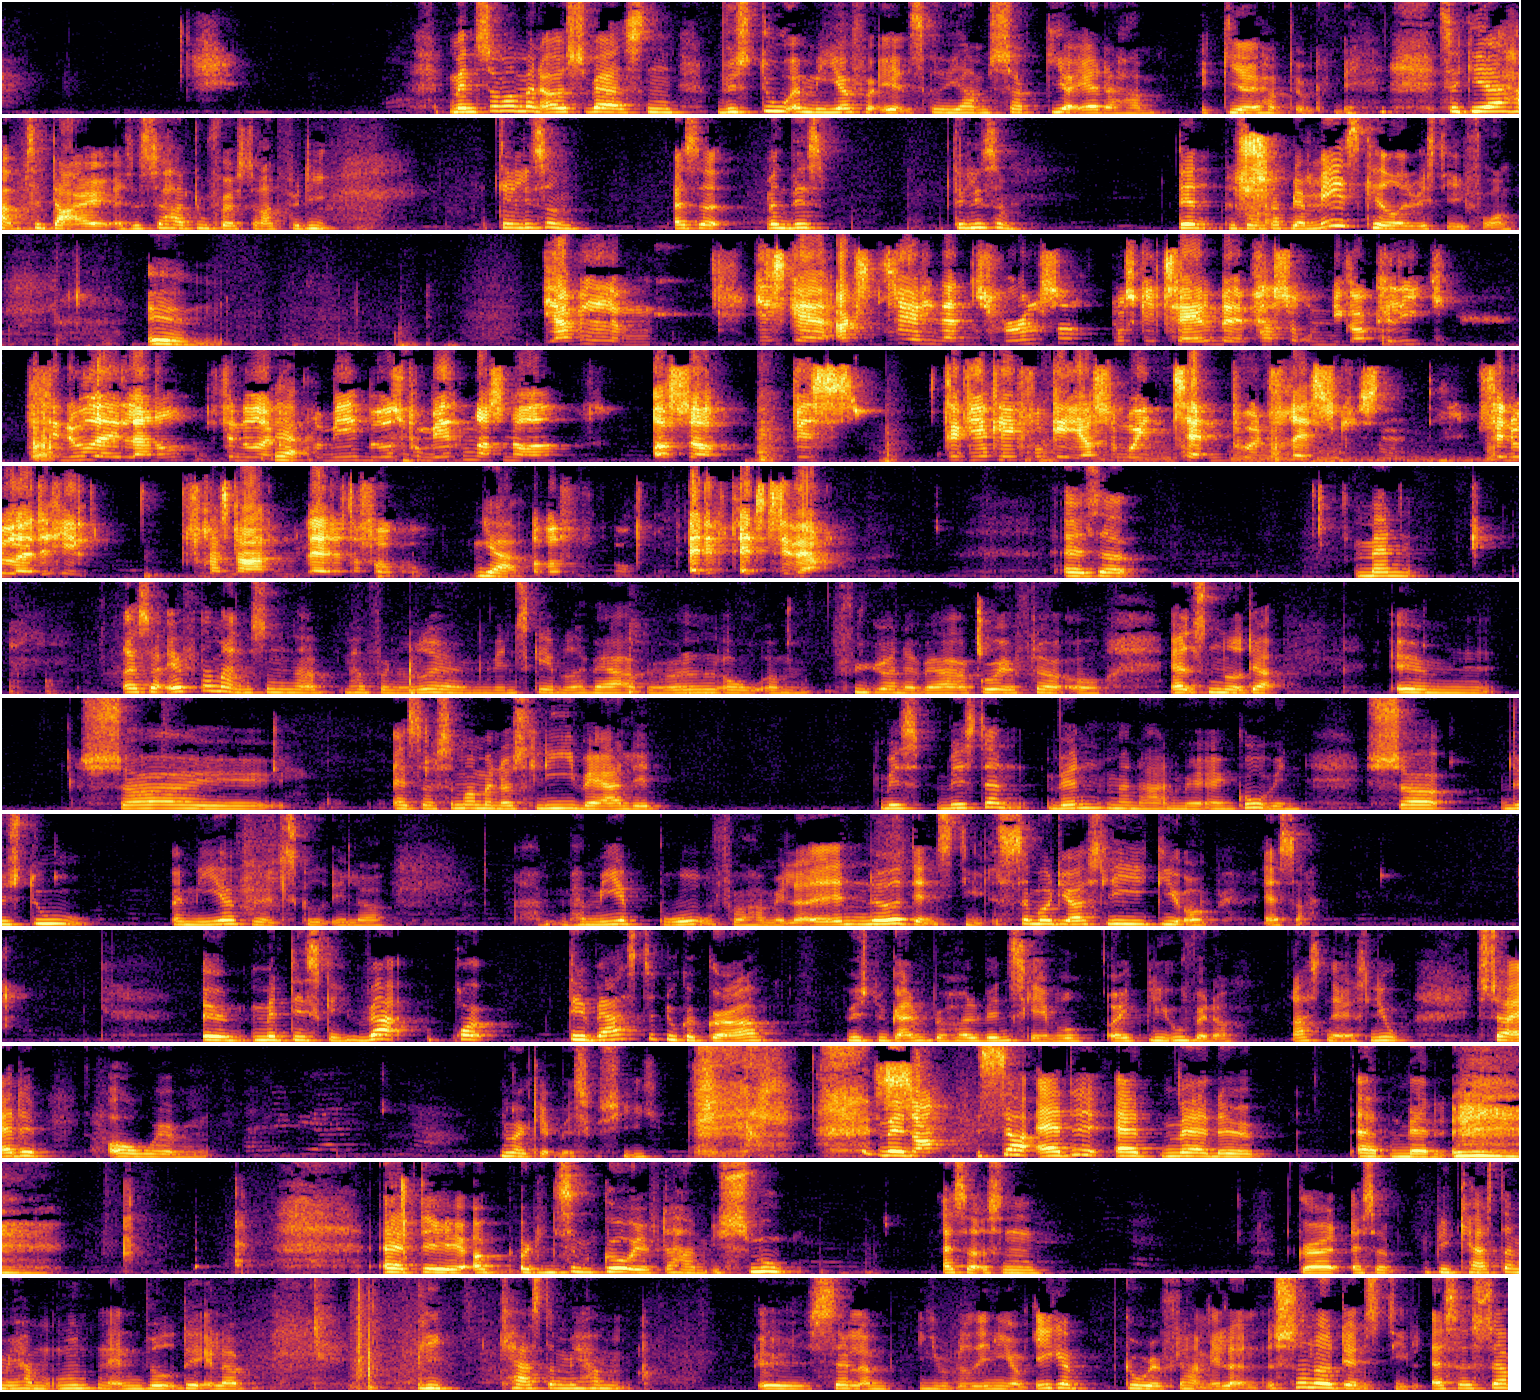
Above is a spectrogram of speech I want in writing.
Men så må man også være sådan, hvis du er mere forelsket i ham, så giver jeg dig ham. Jeg giver jeg ham, det okay. Så giver jeg ham til dig. Altså, så har du første ret, fordi det er ligesom, altså, men hvis, det er ligesom den person, der bliver mest ked af det, hvis de ikke får ham. Øhm, jeg vil, øhm, I skal acceptere hinandens følelser, måske tale med personen, I godt kan lide, finde ud af et eller andet, finde ud af Ja. kompromis, mødes på midten og sådan noget, og så, hvis det virkelig ikke fungerer, så må I tage den på en frisk, sådan, finde ud af det helt fra starten, hvad er det, der foregår, ja, og hvor, er det, altså, man, altså efter man sådan har, har fundet ud af, om venskabet er værd at beholde, og om fyren er værd at gå efter, og alt sådan noget der, øhm, så, øh, altså, så må man også lige være lidt, hvis, hvis den ven, man har med, er en god ven, så hvis du er mere forelsket, eller har mere brug for ham, eller øh, noget af den stil, så må de også lige give op af sig. Øh, men det skal være, prøv, det værste du kan gøre, hvis du gerne vil beholde venskabet, og ikke blive uvenner resten af jeres liv, så er det, og øh, nu har jeg glemt, hvad jeg skulle sige. men Så. så er det, at man, øh, at man, at, øh, og, og ligesom gå efter ham i smug. Altså sådan, gør, altså blive kærester med ham, uden den anden ved det, eller blive kærester med ham, øh, selvom I er blevet enige om ikke at gå efter ham, eller sådan noget den stil. Altså så,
